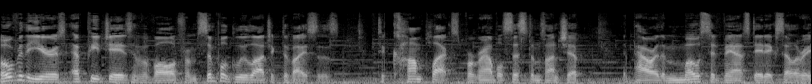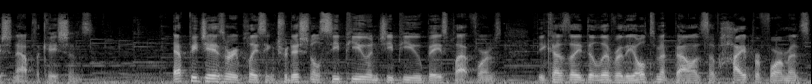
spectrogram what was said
Over the years, FPGAs have evolved from simple glue logic devices to complex programmable systems on chip that power the most advanced data acceleration applications. FPGAs are replacing traditional CPU and GPU based platforms because they deliver the ultimate balance of high performance,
